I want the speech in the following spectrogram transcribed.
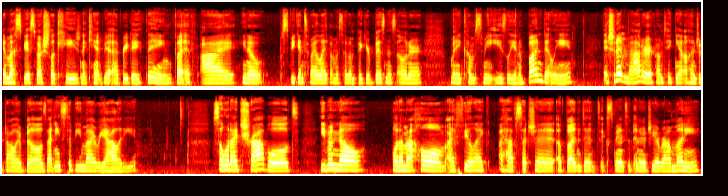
it must be a special occasion. It can't be an everyday thing. But if I, you know, speak into my life, I'm a seven figure business owner, money comes to me easily and abundantly it shouldn't matter if I'm taking out $100 bills. That needs to be my reality. So when I traveled, even though when I'm at home, I feel like I have such an abundant, expansive energy around money,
